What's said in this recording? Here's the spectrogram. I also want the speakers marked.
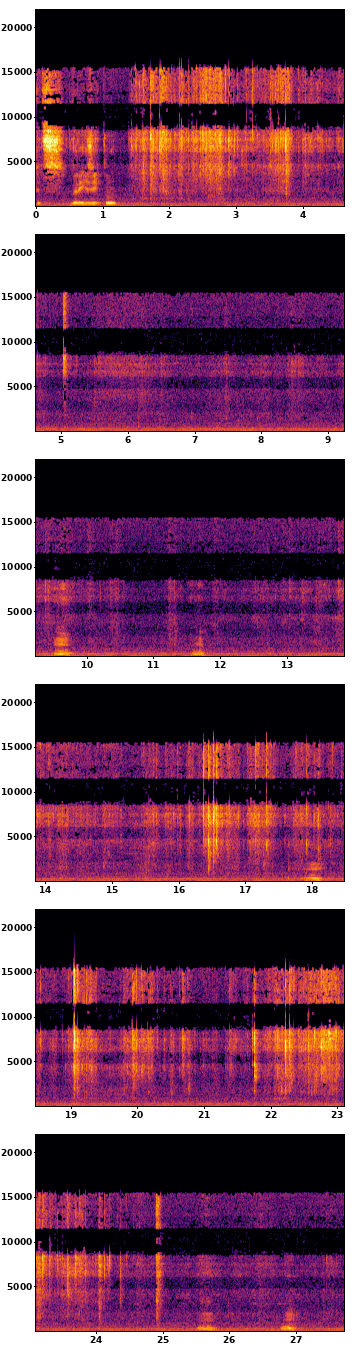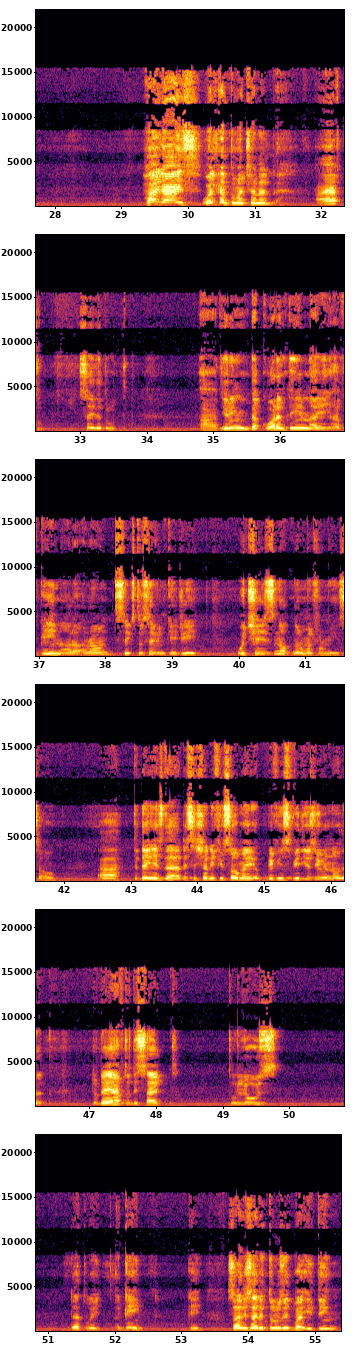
Speaker 1: it's very easy to Hmm. Hmm. Hmm. Hmm. Hmm. Hi guys, welcome to my channel. I have to say the truth. Uh, during the quarantine, I have gained ar- around 6 to 7 kg, which is not normal for me. So, uh, today is the decision. If you saw my previous videos, you will know that today I have to decide to lose that weight again. Okay, so I decided to lose it by eating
